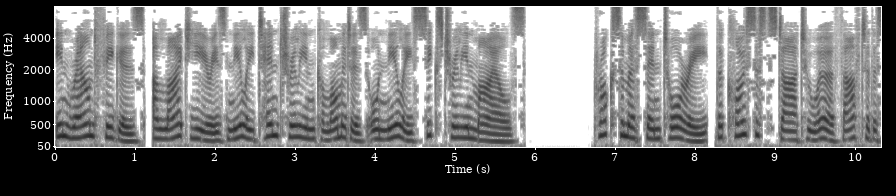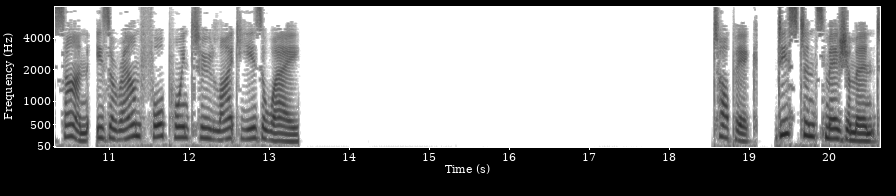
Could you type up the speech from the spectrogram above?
In round figures, a light year is nearly 10 trillion kilometers or nearly 6 trillion miles. Proxima Centauri, the closest star to Earth after the Sun, is around 4.2 light-years away. Topic: Distance measurement.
